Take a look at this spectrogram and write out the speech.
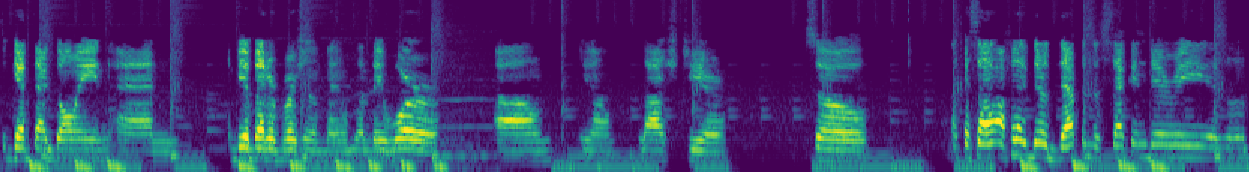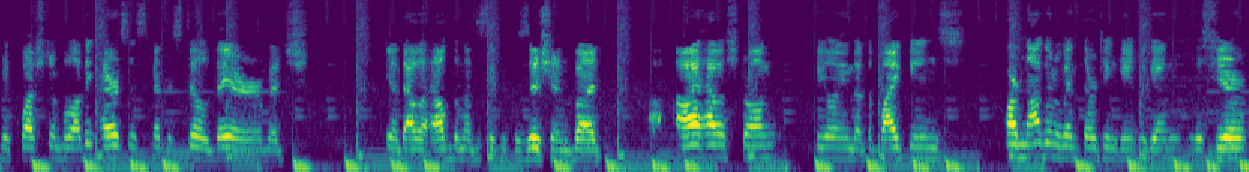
to get that going and be a better version of them than they were, um, you know, last year. So like I said, I feel like their depth in the secondary is a little bit questionable. I think Harrison Smith is still there, which you know that will help them at the safety position. But I have a strong feeling that the Vikings are not going to win 13 games again this year.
